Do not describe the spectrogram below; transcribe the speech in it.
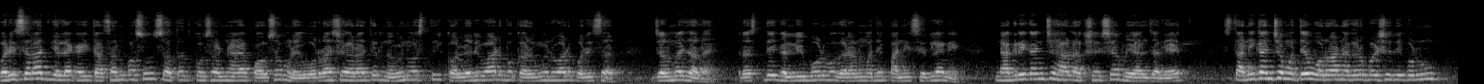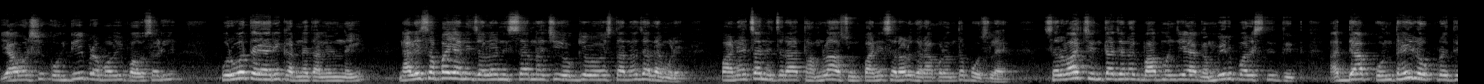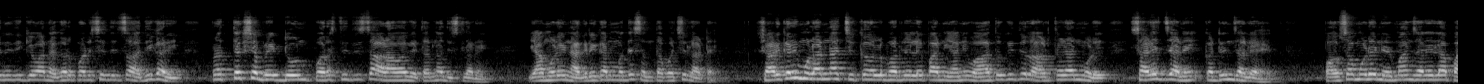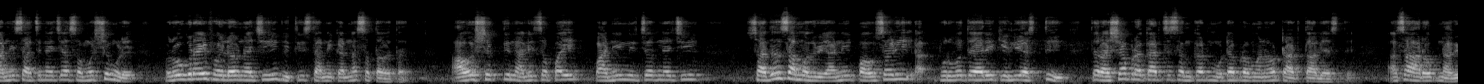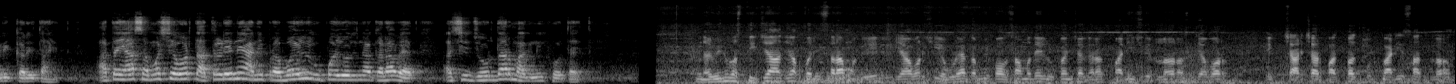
परिसरात गेल्या काही तासांपासून सतत कोसळणाऱ्या पावसामुळे वर्रा शहरातील नवीन वस्ती कॉलरीवाड व करमीरवाड परिसर जलमय झाला आहे रस्ते गल्लीबोर्ड व घरांमध्ये पाणी शिरल्याने नागरिकांचे हाल अक्षरशः बेहाल झाले आहेत. स्थानिकांच्या मते वर्रा नगर परिषदेकडून यावर्षी कोणतीही प्रभावी पावसाळी पूर्वतयारी करण्यात आलेली नाही. नालेसफाई आणि जलनिस्सारणाची योग्य व्यवस्था न झाल्यामुळे पाण्याचा निचरा थांबला असून पाणी सरळ घरापर्यंत पोहोचलं आहे सर्वात चिंताजनक बाब म्हणजे या गंभीर परिस्थितीत अद्याप कोणताही लोकप्रतिनिधी किंवा नगर परिषदेचा अधिकारी प्रत्यक्ष भेट देऊन परिस्थितीचा आढावा घेताना दिसला नाही. यामुळे नागरिकांमध्ये संतापाची लाट आहे. शाळकरी मुलांना चिखल भरलेले पाणी आणि वाहतुकीतील अडथळ्यांमुळे शाळेत जाणे कठीण झाले आहे. पावसामुळे निर्माण झालेल्या पाणी साचण्याच्या समस्येमुळे रोगराई फैलवण्याचीही भीती स्थानिकांना सतावतात आवश्यक ती नालीसफाई पाणी निचरण्याची साधनसामग्री आणि पावसाळी पूर्वतयारी केली असती तर अशा प्रकारचे संकट मोठ्या प्रमाणावर टाळता आले असते असा आरोप नागरिक करीत आहेत. आता या समस्येवर तातडीने आणि प्रभावी उपाययोजना कराव्यात अशी जोरदार मागणी होत आहेत नवीन वस्तीच्या ज्या परिसरामध्ये यावर्षी एवढ्या कमी पावसामध्ये लोकांच्या घरात पाणी शिरलं रस्त्यावर एक चार चार पाच पाच फूट पाणी साचलं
